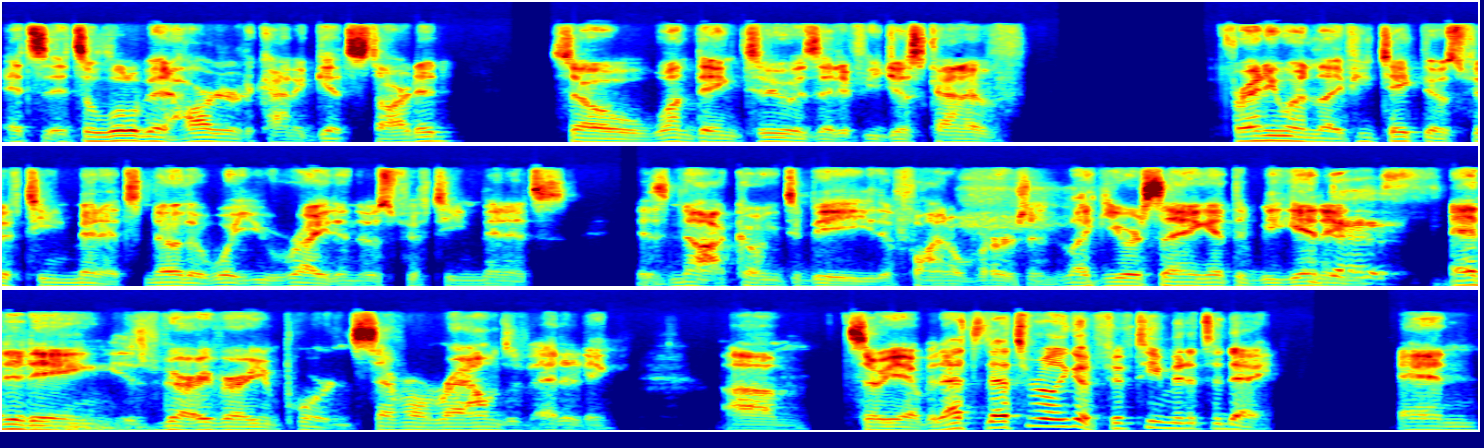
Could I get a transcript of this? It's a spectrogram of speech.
It's it's a little bit harder to kind of get started. So one thing too is that if you just kind of for anyone like if you take those 15 minutes, know that what you write in those 15 minutes is not going to be the final version. Like you were saying at the beginning, yes. editing is very, very important. Several rounds of editing. Um, so yeah, but that's that's really good. 15 minutes a day, and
